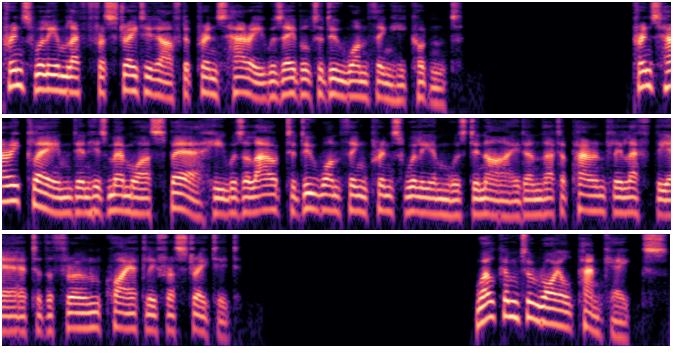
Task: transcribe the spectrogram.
Prince William left frustrated after Prince Harry was able to do one thing he couldn't. Prince Harry claimed in his memoir Spare he was allowed to do one thing Prince William was denied and that apparently left the heir to the throne quietly frustrated. Welcome to Royal Pancakes.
